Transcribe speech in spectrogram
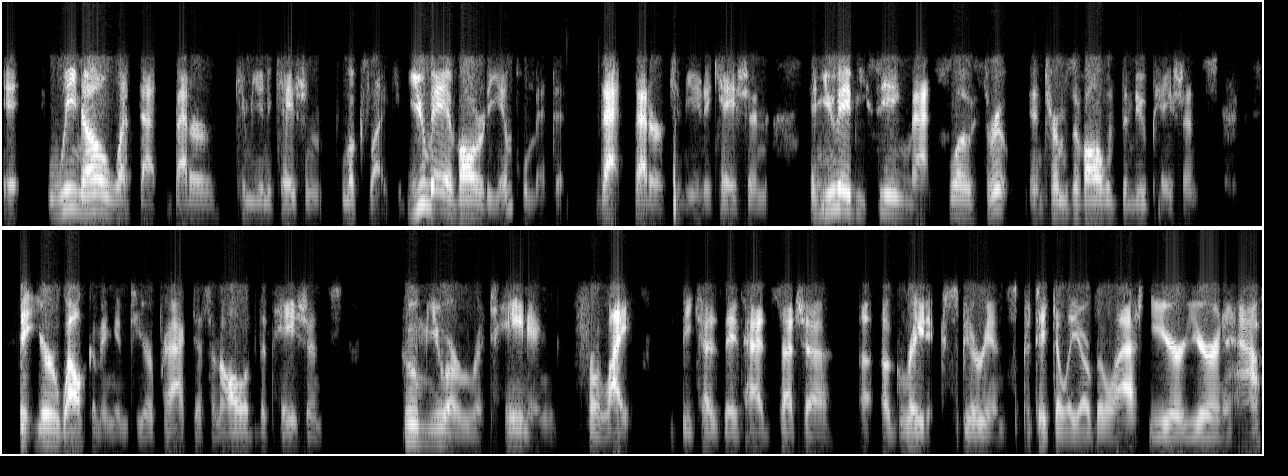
It, we know what that better communication looks like. You may have already implemented that better communication, and you may be seeing that flow through in terms of all of the new patients that you're welcoming into your practice and all of the patients whom you are retaining for life because they've had such a, a, great experience, particularly over the last year, year and a half.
